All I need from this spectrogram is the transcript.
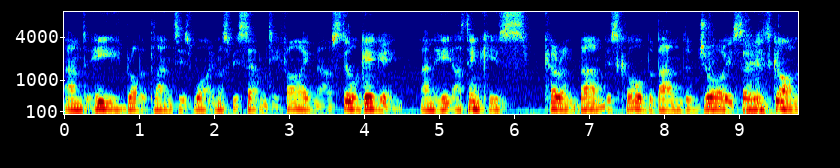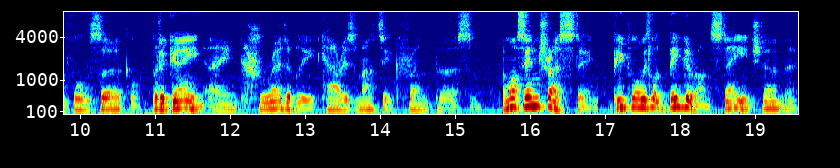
And he, Robert Plant, is what? He must be 75 now, still gigging and he I think his current band is called the Band of Joy, so he's gone full circle. But again, an incredibly charismatic front person. And what's interesting, people always look bigger on stage, don't they?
